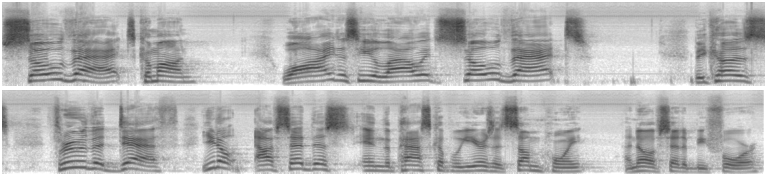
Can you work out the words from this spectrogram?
so that, come on, why does he allow it? So that, because through the death, you know, I've said this in the past couple years at some point. I know I've said it before.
